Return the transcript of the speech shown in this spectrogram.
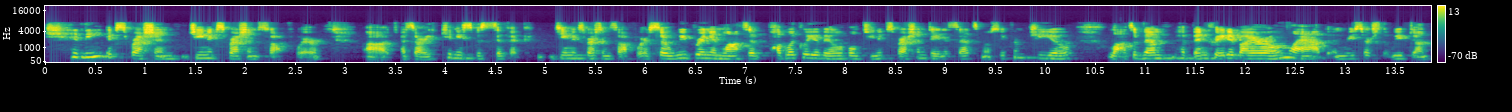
kidney expression, gene expression software. Uh, sorry, kidney specific gene expression software. So we bring in lots of publicly available gene expression data sets, mostly from GEO. Lots of them have been created by our own lab and research that we've done.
